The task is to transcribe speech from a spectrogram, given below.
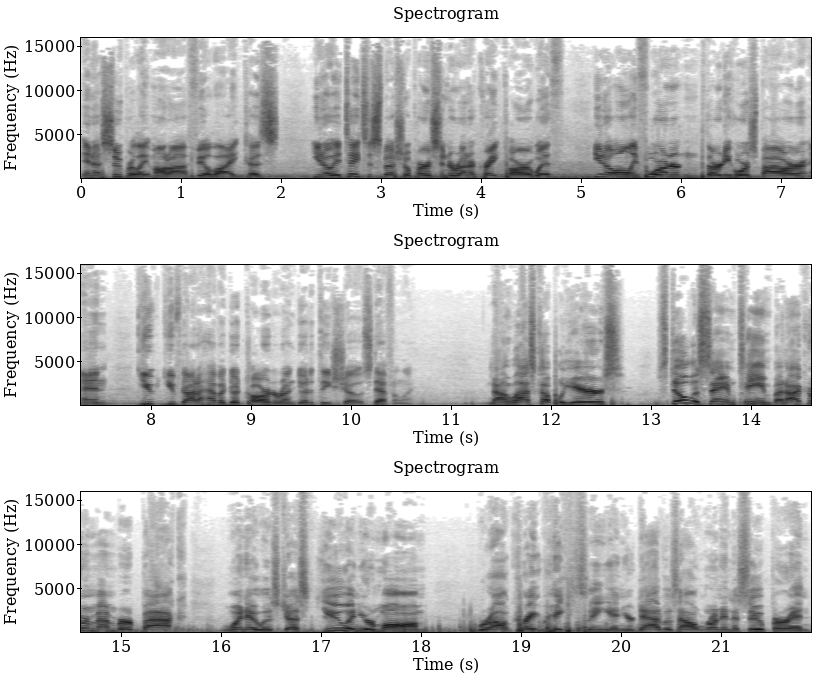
in a super late model, I feel like because you know it takes a special person to run a crate car with you know only 430 horsepower, and you you've got to have a good car to run good at these shows. Definitely. Now, the last couple years, still the same team, but I can remember back when it was just you and your mom were out crate racing and your dad was out running the super. And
